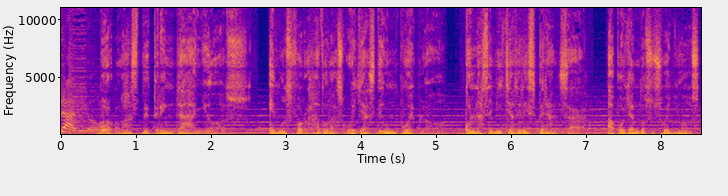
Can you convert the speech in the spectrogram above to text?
Radio. Por más de 30 años, hemos forjado las huellas de un pueblo con la semilla de la esperanza, apoyando sus sueños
